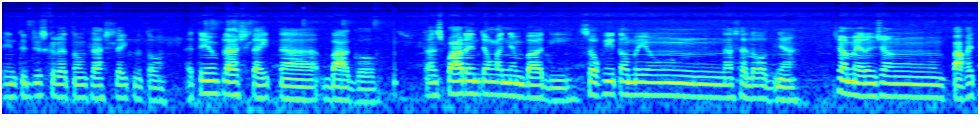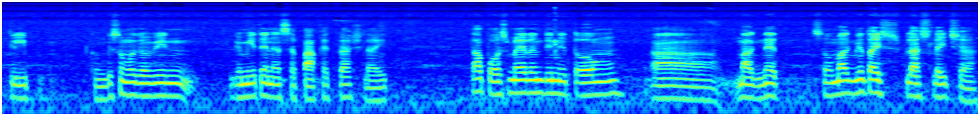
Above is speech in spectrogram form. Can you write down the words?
Introduce ko lang itong flashlight na to. Ito yung flashlight na bago. Transparent yung kanyang body. So kita mo yung nasa loob niya. Siya meron siyang pocket clip. Kung gusto mo gawin gamitin as a pocket flashlight. Tapos meron din itong ah, magnet. So magnetized flashlight siya.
